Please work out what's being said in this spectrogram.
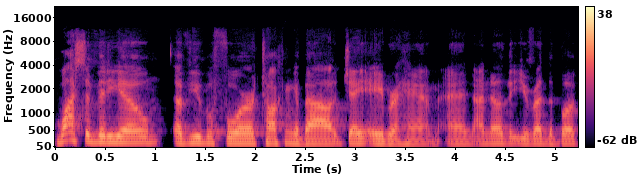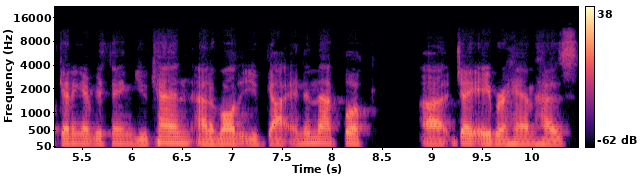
watched a video of you before talking about Jay Abraham, and I know that you read the book Getting Everything You Can Out of All That You've Got. And in that book, uh, Jay Abraham has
